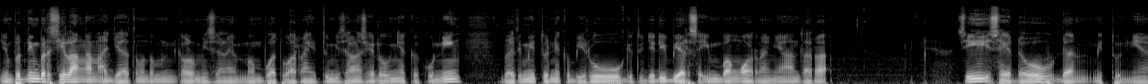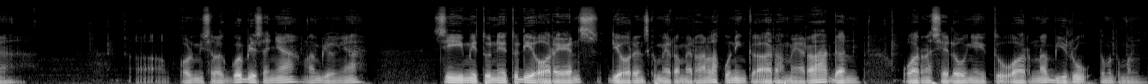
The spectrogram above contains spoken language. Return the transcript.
yang penting bersilangan aja teman-teman. Kalau misalnya membuat warna itu misalnya shadownya ke kuning berarti miturnya ke biru gitu. Jadi biar seimbang warnanya antara si shadow dan mitunnya uh, kalau misalnya gue biasanya ngambilnya si mitunnya itu di orange di orange ke merah-merahan lah kuning ke arah merah dan warna shadownya itu warna biru teman-teman.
